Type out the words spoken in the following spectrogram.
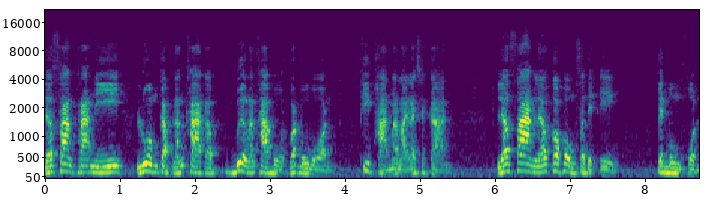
แล้วสร้างพระนี้ร่วมกับหลังคากับเบื้องหลังคาโบสถ์วัดบวรที่ผ่านมาหลายราชการ แล้วสร้างแล้วก็พระองค์เสด็จเองเป็นมงคล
